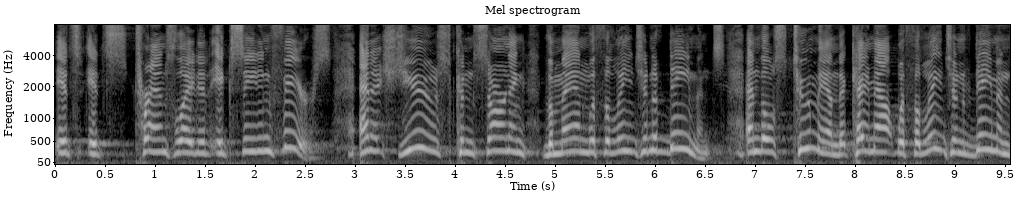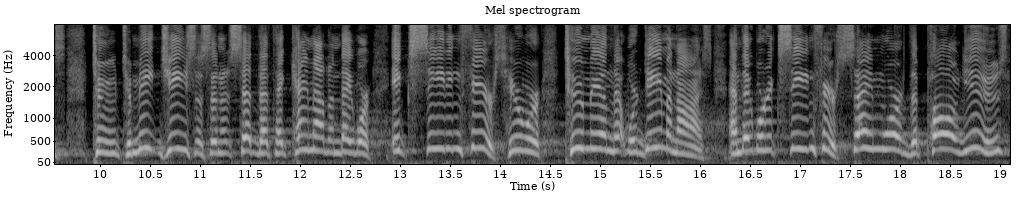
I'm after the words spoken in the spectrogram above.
it's, it's translated exceeding fierce. And it's used concerning the man with the legion of demons. And those two men that came out with the legion of demons to to, meet Jesus, and it said that they came out and they were exceeding fierce. Here were two men that were demonized, and they were exceeding fierce. Same word that Paul used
